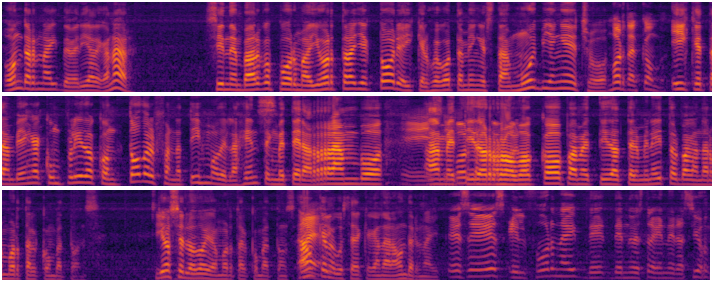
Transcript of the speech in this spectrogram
Under Night debería de ganar. Sin embargo, por mayor trayectoria y que el juego también está muy bien hecho Mortal Kombat. y que también ha cumplido con todo el fanatismo de la gente en meter a Rambo, Eh, ha sí. metido Mortal Kombat. Robocop, ha metido a Terminator, va a ganar Mortal Kombat 11. Yo se lo doy a Mortal Kombat 11. Aunque me gustaría que ganara Under Night. Ese es el Fortnite de, de nuestra generación.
